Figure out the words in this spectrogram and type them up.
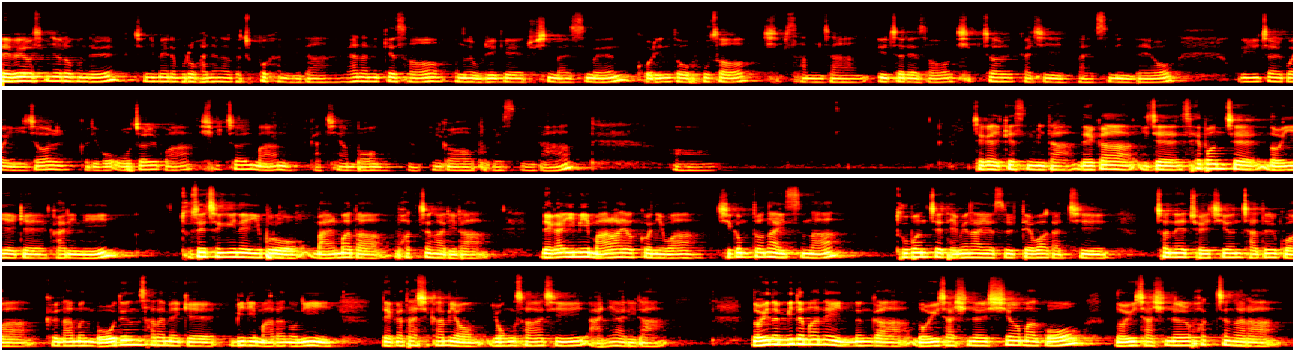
예배 오신 여러분들 주님의 이름으로 환영하고 축복합니다. 하나님께서 오늘 우리에게 주신 말씀은 고린도 후서 13장 1절에서 10절까지 말씀인데요. 우리 1절과 2절 그리고 5절과 10절만 같이 한번 읽어 보겠습니다. 어, 제가 읽겠습니다. 내가 이제 세 번째 너희에게 가리니 두세 증인의 입으로 말마다 확정하리라. 내가 이미 말하였거니와 지금 떠나 있으나 두 번째 대면하였을 때와 같이 전에 죄 지은 자들과 그 남은 모든 사람에게 미리 말하노니 내가 다시 가면 용서하지 아니하리라. 너희는 믿음 안에 있는가? 너희 자신을 시험하고 너희 자신을 확정하라.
